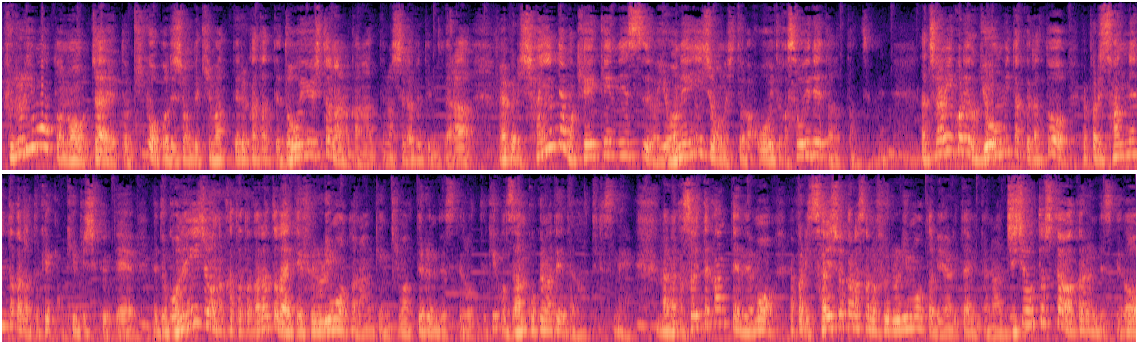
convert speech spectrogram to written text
フルリモートの、じゃあ、えっと、企業ポジションで決まってる方ってどういう人なのかなっていうのを調べてみたら、やっぱり社員でも経験年数が4年以上の人が多いとか、そういうデータだったんですよね。ちなみにこれが業務委託だと、やっぱり3年とかだと結構厳しくて、えっと、5年以上の方とかだと大体フルリモートの案件決まってるんですけどって結構残酷なデータがあってですね。あなんかそういった観点でも、やっぱり最初からそのフルリモートでやりたいみたいな、事情としてはわかるんですけど、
